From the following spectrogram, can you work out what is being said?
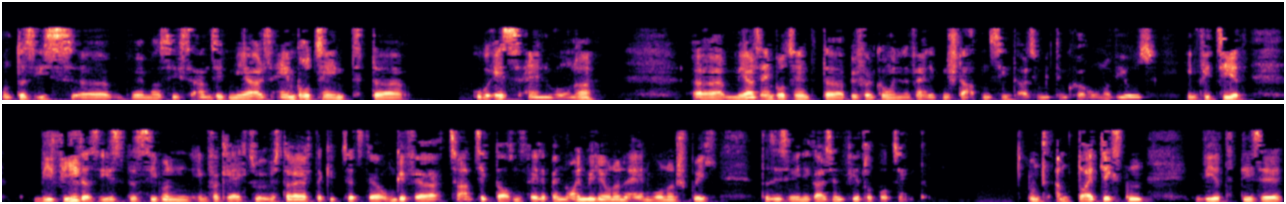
Und das ist, äh, wenn man sich ansieht, mehr als ein Prozent der US-Einwohner. Äh, mehr als ein Prozent der Bevölkerung in den Vereinigten Staaten sind also mit dem Coronavirus infiziert. Wie viel das ist, das sieht man im Vergleich zu Österreich. Da gibt es jetzt ja ungefähr 20.000 Fälle bei 9 Millionen Einwohnern, sprich, das ist weniger als ein Viertelprozent. Und am deutlichsten wird diese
